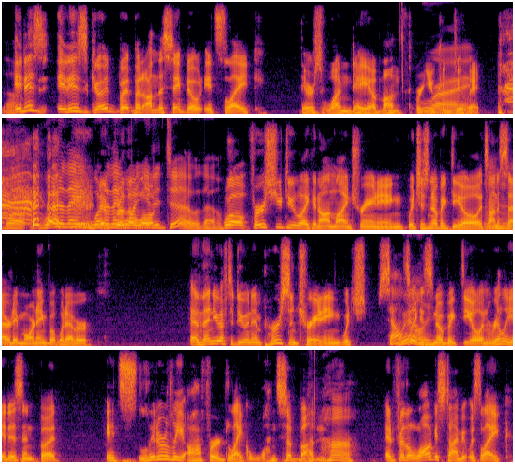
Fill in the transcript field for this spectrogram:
though. It is it is good, but but on the same note, it's like there's one day a month where you can do it. Well, what do they? What do they want long- you to do, though? Well, first you do like an online training, which is no big deal. It's on a Mhm. Saturday morning, but whatever. And then you have to do an in-person training, which sounds like it's no big deal, and really it isn't. But it's literally offered like once a month, Huh? and for the longest time it was like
